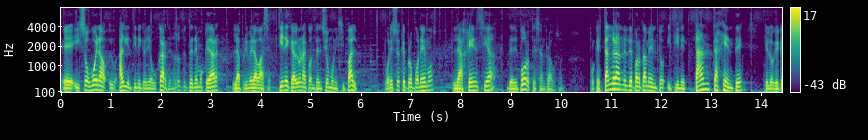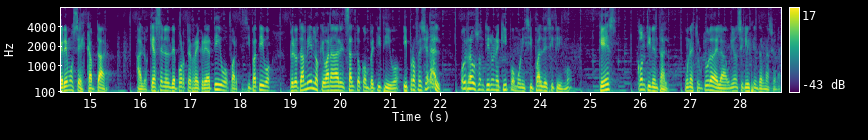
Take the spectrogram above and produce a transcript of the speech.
eh, y sos buena, alguien tiene que venir a buscarte. Nosotros te tenemos que dar la primera base. Tiene que haber una contención municipal. Por eso es que proponemos la agencia de deportes en Rawson. Porque es tan grande el departamento y tiene tanta gente que lo que queremos es captar a los que hacen el deporte recreativo, participativo, pero también los que van a dar el salto competitivo y profesional. Hoy Rawson tiene un equipo municipal de ciclismo que es continental, una estructura de la Unión Ciclista Internacional.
